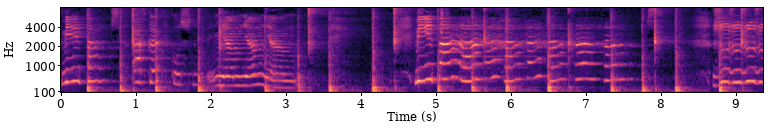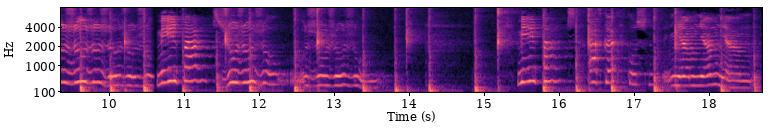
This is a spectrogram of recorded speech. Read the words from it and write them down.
Митапс, ах, как вкусно, ням-ням-ням. Митапс, жу-жу-жу-жу-жу-жу-жу-жу. Митапс, жу-жу-жу, жу-жу-жу. Митапс, ах, как вкусно, ням-ням-ням.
